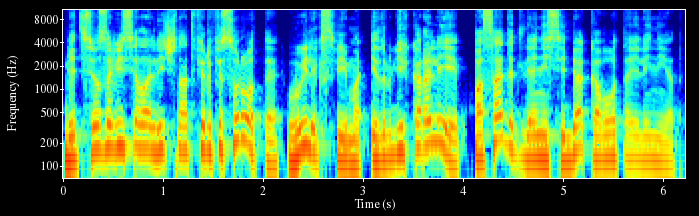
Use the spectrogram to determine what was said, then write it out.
Ведь все зависело лично от Ферфисуроты, Уилликсвима и других королей, посадят ли они себя кого-то или нет.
